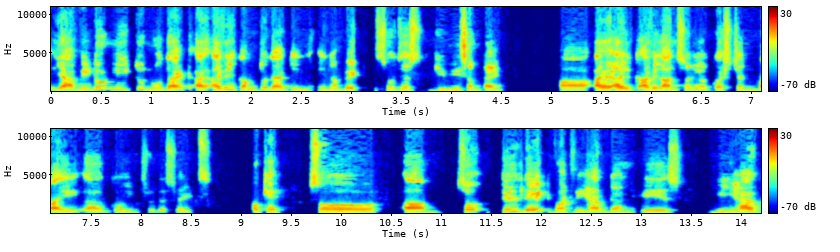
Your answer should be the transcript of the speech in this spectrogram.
yeah we don't need to know that. I, I will come to that in in a bit. So just give me some time. Uh, I, I'll, I will answer your question by uh, going through the slides. Okay? So um, so till date what we have done is we have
